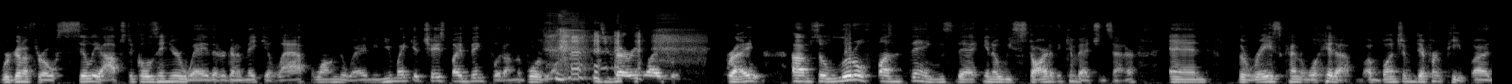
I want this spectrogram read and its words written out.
We're going to throw silly obstacles in your way that are going to make you laugh along the way. I mean, you might get chased by Bigfoot on the boardwalk. it's very likely, right? Um, so little fun things that you know we start at the convention center and the race kind of will hit up a bunch of different people, a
